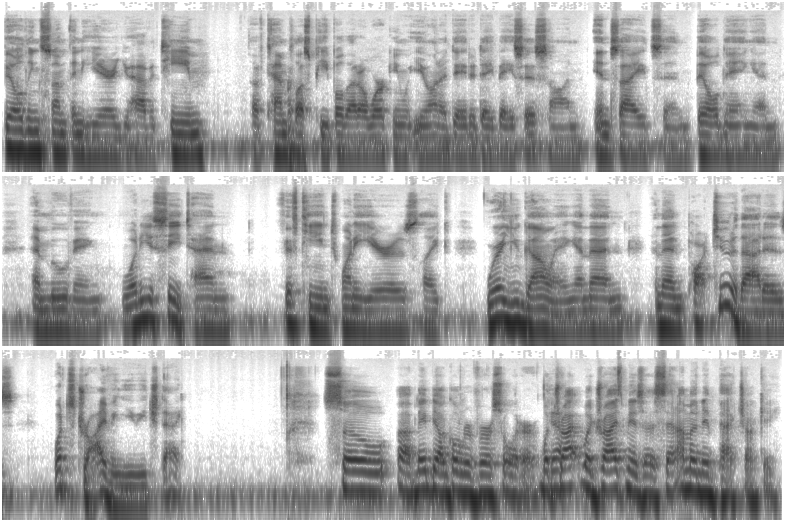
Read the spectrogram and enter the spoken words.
building something here. You have a team of 10 plus people that are working with you on a day-to-day basis on insights and building and and moving. What do you see 10, 15, 20 years like where are you going? And then and then part 2 to that is what's driving you each day? So uh, maybe I'll go in reverse order. What, Yeah. dri- what drives me, as I said, I'm an impact junkie.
